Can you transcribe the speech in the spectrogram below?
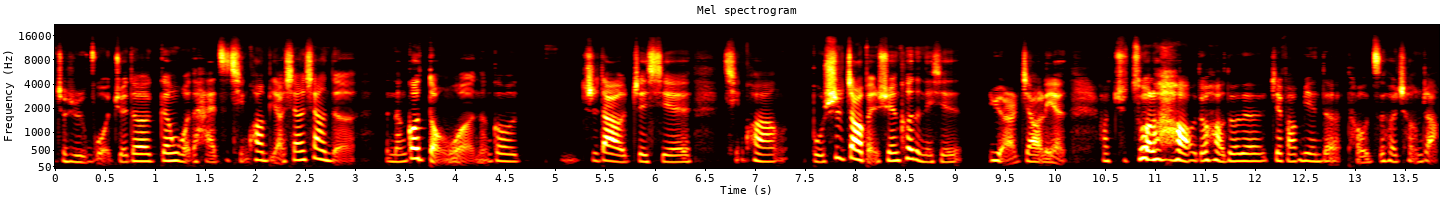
就是我觉得跟我的孩子情况比较相像的，能够懂我，能够知道这些情况不是照本宣科的那些育儿教练，然后去做了好多好多的这方面的投资和成长，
